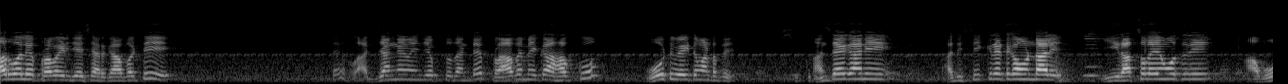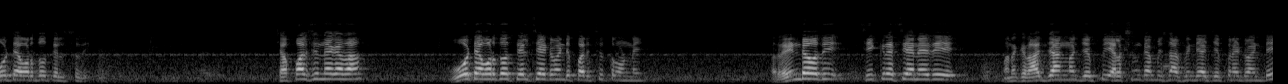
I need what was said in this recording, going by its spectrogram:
ఆర్ఓలే ప్రొవైడ్ చేశారు కాబట్టి రాజ్యాంగం ఏం చెప్తుందంటే ప్రాథమిక హక్కు ఓటు వేయటం అంటది. అంతేగాని అది సీక్రెట్గా ఉండాలి. ఈ రచ్చలో ఏమవుతుంది? ఆ ఓటు ఎవరిదో తెలుస్తుంది. చెప్పాల్సిందే కదా ఓటు ఎవరిదో తెలిసేటువంటి పరిస్థితులు ఉన్నాయి. రెండవది సీక్రెసీ అనేది మనకి రాజ్యాంగం చెప్పి ఎలక్షన్ కమిషన్ ఆఫ్ ఇండియా చెప్పినటువంటి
